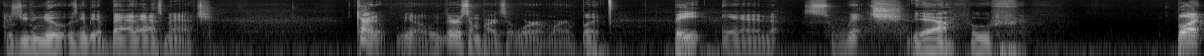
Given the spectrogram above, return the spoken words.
Because you knew it was going to be a badass match. Kind of, you know, there are some parts that were and weren't, but bait and switch. Yeah. Oof. But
